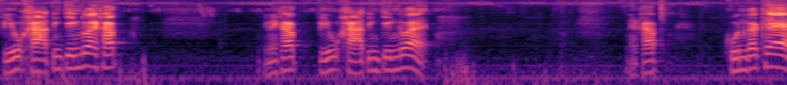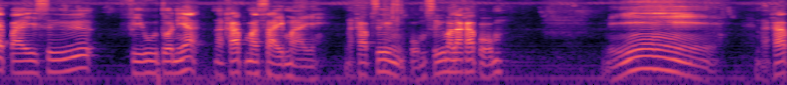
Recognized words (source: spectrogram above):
ฟิวขาดจริง ๆ ด้วยครับ เห็นไหมครับ ฟิวขาดจริง ๆ ด้วย นะครับ คุณก็แค่ไปซื้อฟิวตัวเนี้ยนะครับ มาใส่ใหม่นะครับ ซึ่งผมซื้อมาแล้วครับผม นี่นะครับ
